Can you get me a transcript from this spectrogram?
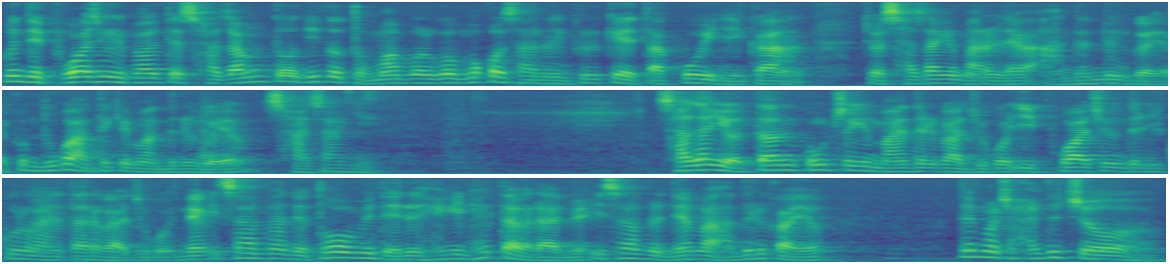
근데 부가직원이 봤을 때 사장도 니도 돈만 벌고 먹고 사는 그렇게 딱 보이니까 저 사장의 말을 내가 안 듣는 거예요. 그럼 누가 안 듣게 만드는 거예요? 사장이. 사장이 어떤 공적인 마인드를 가지고 이 부하 직원들 이끌어가냐 따라 가지고 내가 이 사람들한테 도움이 되는 행위를 했다 그러면 이 사람들 내 말 안 들을까요? 내 말 잘 듣죠.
